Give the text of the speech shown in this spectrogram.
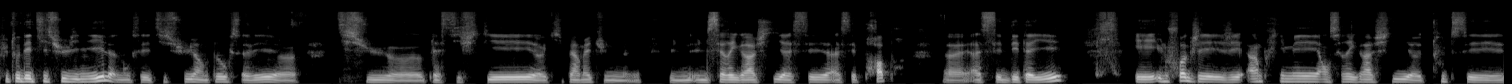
plutôt des tissus vinyles. Donc, c'est des tissus un peu, vous savez, euh, tissus euh, plastifiés euh, qui permettent une, une, sérigraphie assez, assez propre, assez détaillée. Et une fois que j'ai imprimé en sérigraphie toutes ces,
